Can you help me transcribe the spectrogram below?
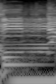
Deep,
